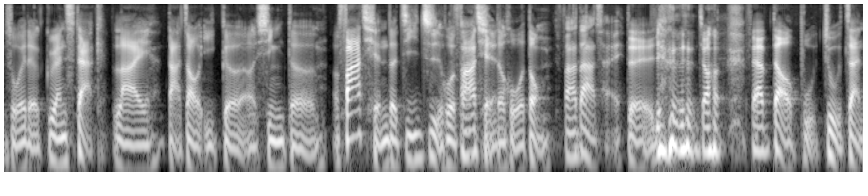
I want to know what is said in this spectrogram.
所谓的 Grant Stack 来打造一个新的发钱的机制或发钱的活动，发大财。对，叫 FabDAO 补助站。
